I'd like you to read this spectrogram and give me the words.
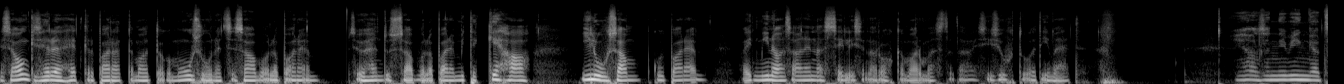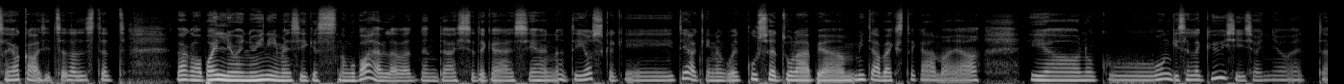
ja see ongi sellel hetkel paratamatu, aga ma usun, et see saab olla parem. See ühendus saab olla parem, mitte keha ilusam kui parem, vaid mina saan ennast sellisena rohkem armastada, siis juhtuvad imed. ja see on nii vinge, et sa jagasid seda, sest et väga palju on ju inimesi, kes nagu vaevlevad nende asjade käes ja nad ei oskagi, ei teagi nagu, et kust see tuleb ja mida peaks tegema ja ja nagu ongi selle küüsis on ju, et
